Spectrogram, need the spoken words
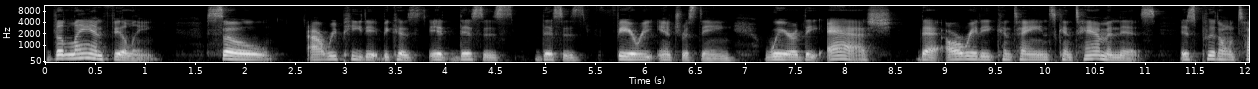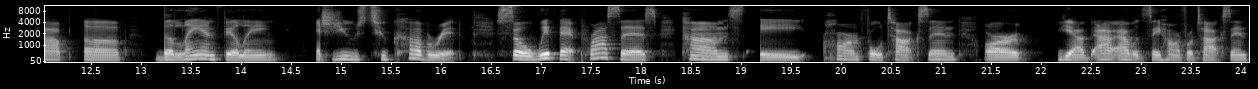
the landfilling. So I'll repeat it because it this is this is very interesting where the ash that already contains contaminants is put on top of the landfilling is used to cover it. So, with that process comes a harmful toxin or yeah, I, I would say harmful toxin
